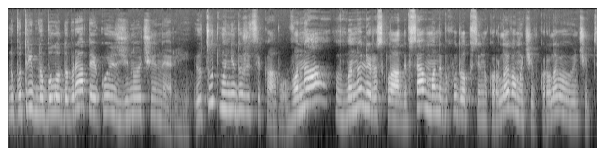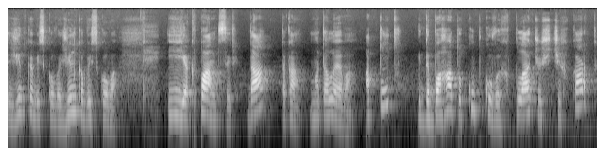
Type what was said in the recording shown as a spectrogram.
ну, потрібно було добрати якоїсь жіночої енергії. І отут мені дуже цікаво. Вона в минулі розклади, вся в мене виходила постійно королева мечів, королева мечів це жінка військова, жінка військова. І як панцир, да? така металева. А тут іде багато кубкових плачущих карт,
